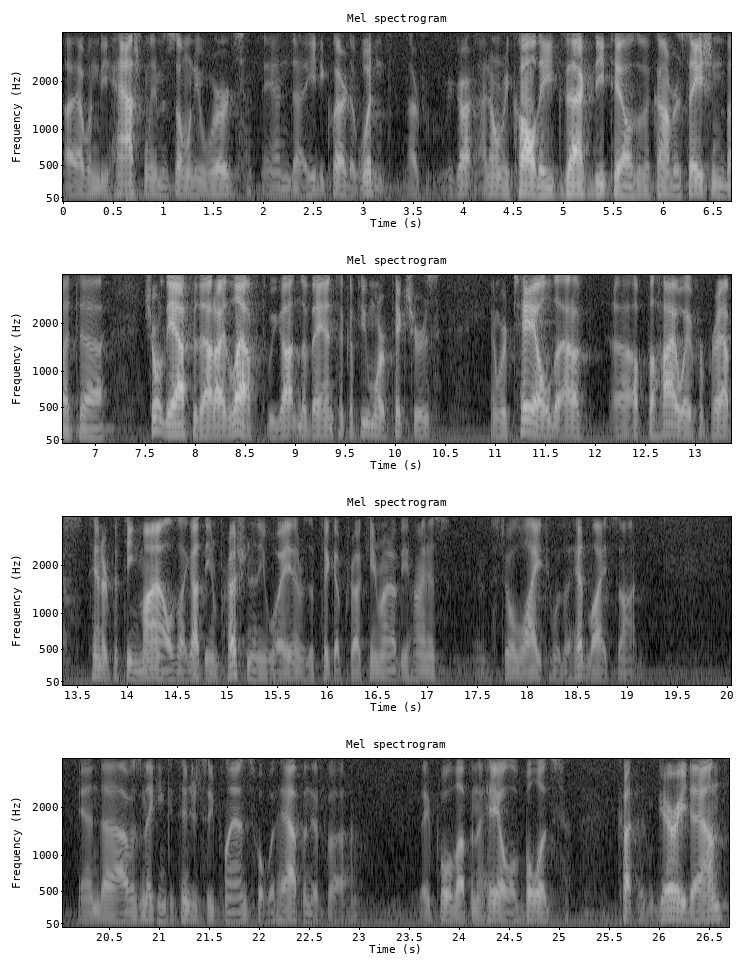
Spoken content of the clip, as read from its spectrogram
I, I wouldn't be hassling him in so many words, and uh, he declared it wouldn't. I, regard, I don't recall the exact details of the conversation, but uh, shortly after that I left. We got in the van, took a few more pictures, and were tailed out of uh, up the highway for perhaps 10 or 15 miles. I got the impression anyway. There was a pickup truck came right up behind us, still light with the headlights on. And uh, I was making contingency plans. What would happen if uh, they pulled up in a hail of bullets, cut Gary down.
